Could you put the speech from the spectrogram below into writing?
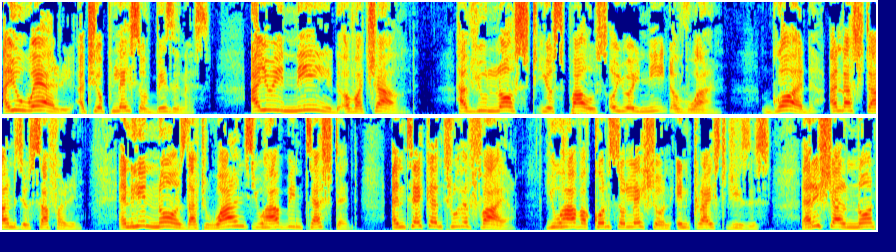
Are you weary at your place of business? Are you in need of a child? Have you lost your spouse or you are in need of one? God understands your suffering and He knows that once you have been tested and taken through the fire, you have a consolation in Christ Jesus, that He shall not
